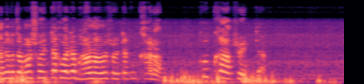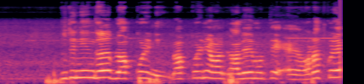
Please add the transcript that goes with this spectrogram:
রান্না করতে। আমার শরীরটা খুব একটা ভালো না, আমার শরীরটা খুব খারাপ। খুব খারাপ শরীরটা। দু, তিন দিন ধরে ব্লক করিনি। ব্লক করিনি, আমার গালের মধ্যে হঠাৎ করে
